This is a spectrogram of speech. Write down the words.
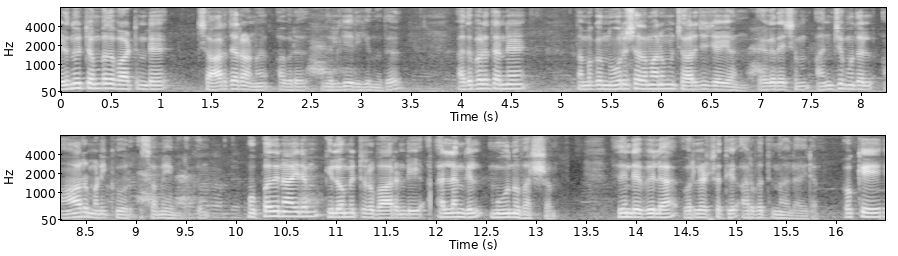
എഴുന്നൂറ്റമ്പത് വാട്ടിന്റെ ചാർജറാണ് അവർ നൽകിയിരിക്കുന്നത്. അതുപോലെ തന്നെ നമുക്ക് നൂറ് ശതമാനവും ചാർജ് ചെയ്യാൻ ഏകദേശം അഞ്ച് മുതൽ ആറ് മണിക്കൂർ സമയമെടുക്കും. മുപ്പതിനായിരം കിലോമീറ്റർ വാറണ്ടി അല്ലെങ്കിൽ മൂന്ന് വർഷം. ഇതിന്റെ വില ഒരു ലക്ഷത്തി അറുപത്തിനാലായിരം. ഓക്കെ.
